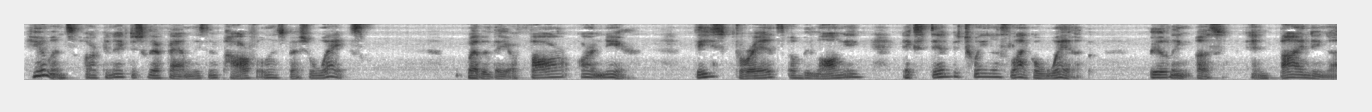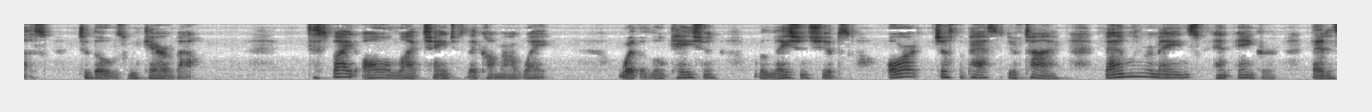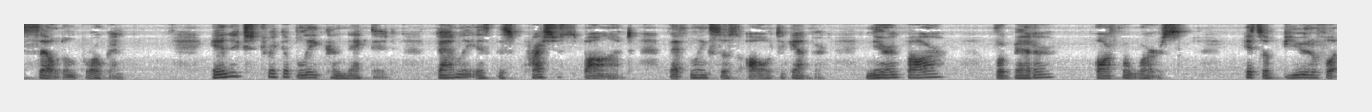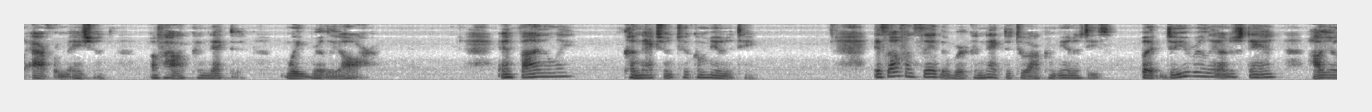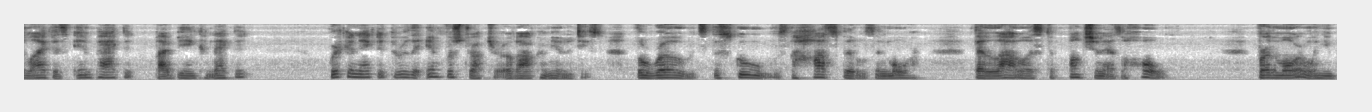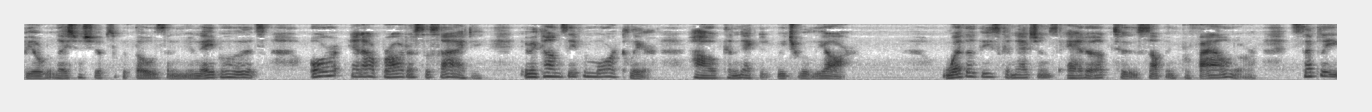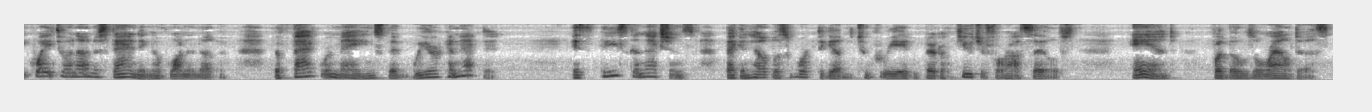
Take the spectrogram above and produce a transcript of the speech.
Humans are connected to their families in powerful and special ways whether they are far or near. These threads of belonging extend between us like a web, building us and binding us to those we care about. Despite all life changes that come our way, whether location, relationships, or just the passage of time, family remains an anchor that is seldom broken. Inextricably connected, Family is this precious bond that links us all together, near and far, for better or for worse. It's a beautiful affirmation of how connected we really are. And finally, connection to community. It's often said that we're connected to our communities, but do you really understand how your life is impacted by being connected? We're connected through the infrastructure of our communities, the roads, the schools, the hospitals, and more that allow us to function as a whole. Furthermore, when you build relationships with those in your neighborhoods or in our broader society, it becomes even more clear how connected we truly are. Whether these connections add up to something profound or simply equate to an understanding of one another, the fact remains that we are connected. It's these connections that can help us work together to create a better future for ourselves and for those around us.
